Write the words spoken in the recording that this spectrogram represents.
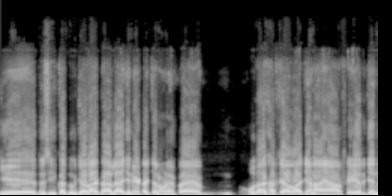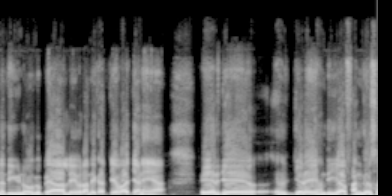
ਜੇ ਤੁਸੀਂ ਕੱਦੂ ਜ਼ਿਆਦਾ ਕਰ ਲਿਆ ਜਨਰੇਟਰ ਚਲਾਉਣੇ ਪਏ ਉਹਦਾ ਖਰਚਾ ਵੱਧ ਜਾਣਾ ਆ। ਫੇਰ ਜੇ ਨਦੀਨ ਹੋ ਪਿਆ ਲੇਬਰਾਂ ਦੇ ਖਰਚੇ ਵੱਧ ਜਾਣੇ ਆ। ਫੇਰ ਜੇ ਜਿਹੜੇ ਹੁੰਦੀ ਆ, ਫੰਗਸ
